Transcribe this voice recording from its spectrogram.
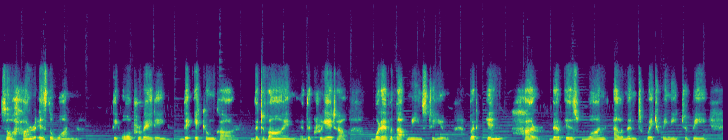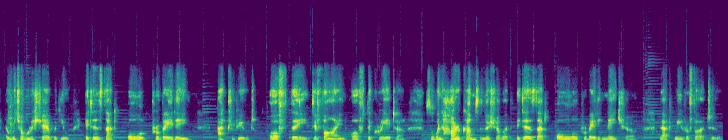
So, Har is the one, the all pervading, the Ikunkar, the divine, the creator, whatever that means to you. But in Har, there is one element which we need to be, which I want to share with you. It is that all pervading attribute of the divine, of the creator. So when Har comes in the Shabad, it is that all pervading nature that we refer to.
